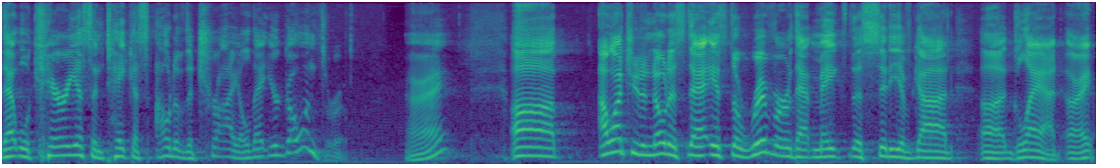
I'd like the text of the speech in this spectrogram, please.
that will carry us and take us out of the trial that you're going through. All right? Uh, I want you to notice that it's the river that makes the city of God uh, glad. All right,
